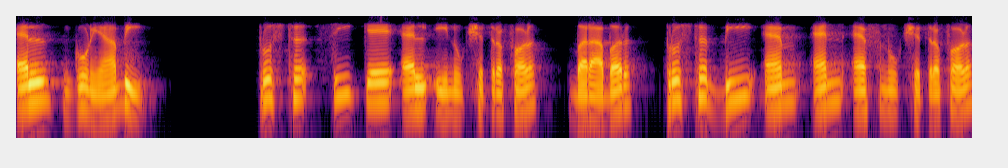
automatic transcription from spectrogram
એલ ગુણ્યા બી પૃષ્ઠ સી કે એલ ઈનું ક્ષેત્રફળ બરાબર પૃષ્ઠ બી એમ એન એફનું ક્ષેત્રફળ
